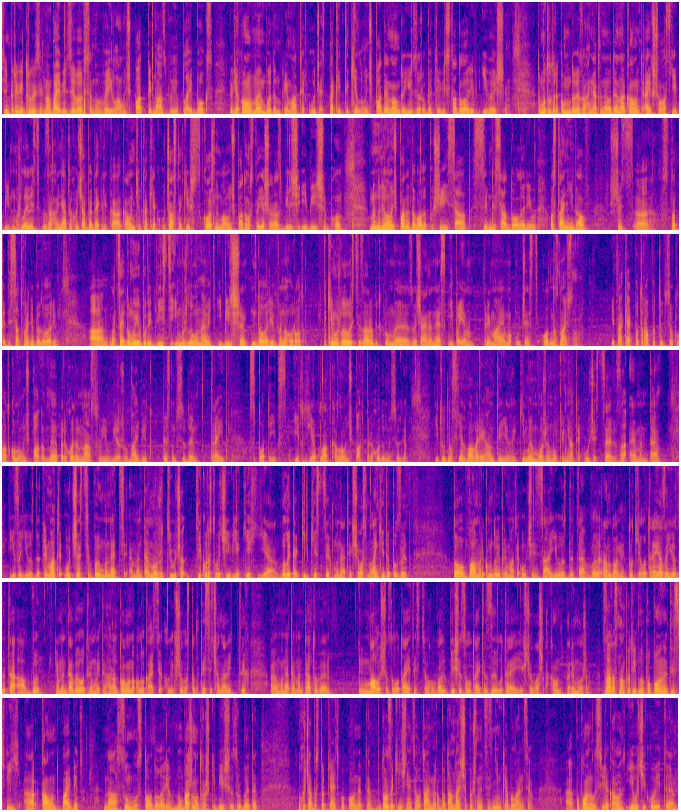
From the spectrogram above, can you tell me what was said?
Всім привіт, друзі! На Bybit з'явився новий лаунчпад під назвою Playbox, в якому ми будемо приймати участь, так як такі лаунчпади нам дають заробити від 100 доларів і вище. Тому тут рекомендую заганяти не один аккаунт, а якщо у вас є можливість, заганяти хоча б декілька аккаунтів, так як учасників з кожним лаунчпадом стає ще раз більше і більше, бо минулі лаунчпади давали по 60-70 доларів, останній дав щось е, 150 вроді би доларів. А на цей, думаю, буде 200 і, можливо, навіть і більше доларів винагород. Такі можливості заробітку ми, звичайно, не скіпаємо, приймаємо участь однозначно. І так, як потрапити в цю вкладку лаунчпаду? Ми переходимо на свою біржу Bybit, тиснемо сюди Trade, SpotX, і тут є вкладка Launchpad. Переходимо сюди. І тут у нас є два варіанти, за які ми можемо прийняти участь. Це за МНТ і за USD. Приймати участь в монетці МНТ можуть ті, уча- ті користувачі, в яких є велика кількість цих монет. Якщо у вас маленький депозит, то вам рекомендую приймати участь за USDT в рандомі. Тут є лотерея за USDT, а в МНТ ви отримаєте гарантовану алокацію. Але якщо у вас там тисяча навіть тих е, монет МНТ, то ви мало що залутаєте з цього. Ви більше залутаєте з лотереї, якщо ваш аккаунт переможе. Зараз нам потрібно поповнити свій аккаунт Bybit на суму 100 доларів. Ну, бажано трошки більше зробити. Ну, хоча б 105 поповнити до закінчення цього таймеру, бо там далі почнуться знімки балансів. Поповнили свій аккаунт і очікуєте,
